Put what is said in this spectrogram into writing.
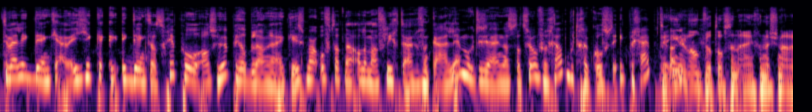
Terwijl ik denk, ja, weet je, ik, ik denk dat Schiphol als hub heel belangrijk is. Maar of dat nou allemaal vliegtuigen van KLM moeten zijn, als dat zoveel geld moet gaan kosten, ik begrijp het ja, niet. Nederland wil toch zijn eigen nationale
